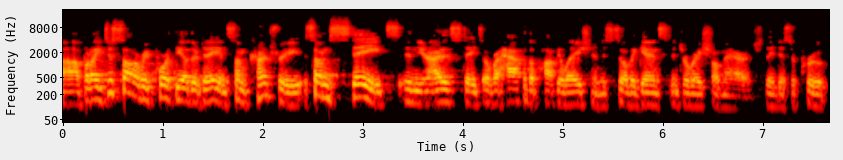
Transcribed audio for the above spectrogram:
Uh, but I just saw a report the other day in some country, some states in the United States, over half of the population is still against interracial marriage. They disapprove.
